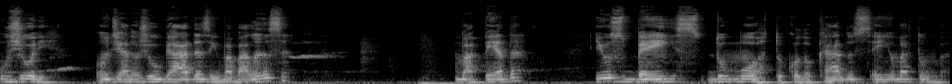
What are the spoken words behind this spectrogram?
o júri, onde eram julgadas em uma balança, uma pena e os bens do morto colocados em uma tumba.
